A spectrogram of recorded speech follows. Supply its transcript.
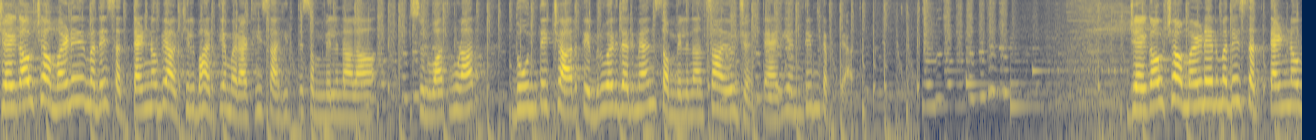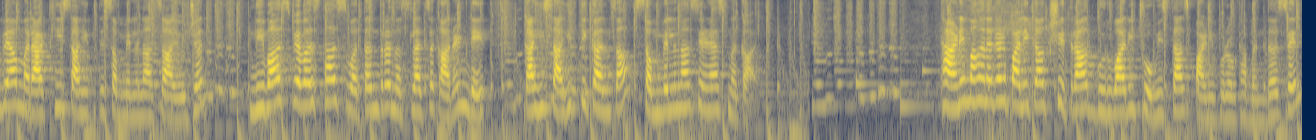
जळगावच्या अमळनेरमध्ये सत्त्याण्णव्या अखिल भारतीय मराठी साहित्य संमेलनाला सुरुवात होणार. दोन ते चार फेब्रुवारी दरम्यान संमेलनाचं आयोजन. तयारी अंतिम टप्प्यात. जळगावच्या अमळनेरमध्ये सत्त्याण्णव्या मराठी साहित्य संमेलनाचं आयोजन. निवास व्यवस्था स्वतंत्र नसल्याचं कारण देत काही साहित्यिकांचा संमेलनास येण्यास नकार. ठाणे महानगरपालिका क्षेत्रात गुरुवारी चोवीस तास पाणीपुरवठा बंद असेल.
